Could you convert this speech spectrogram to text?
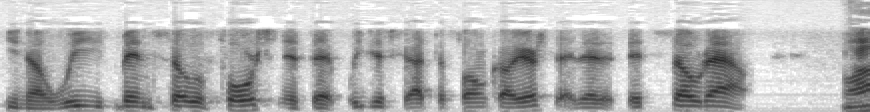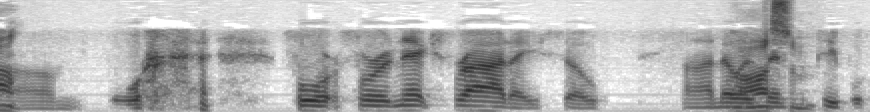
you know, we've been so fortunate that we just got the phone call yesterday that it, it's sold out. Wow. Um, for, for, for next Friday. So I know awesome. there's been some people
